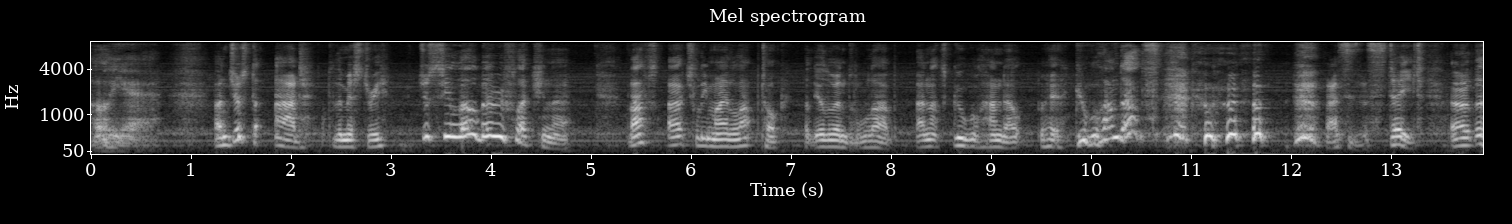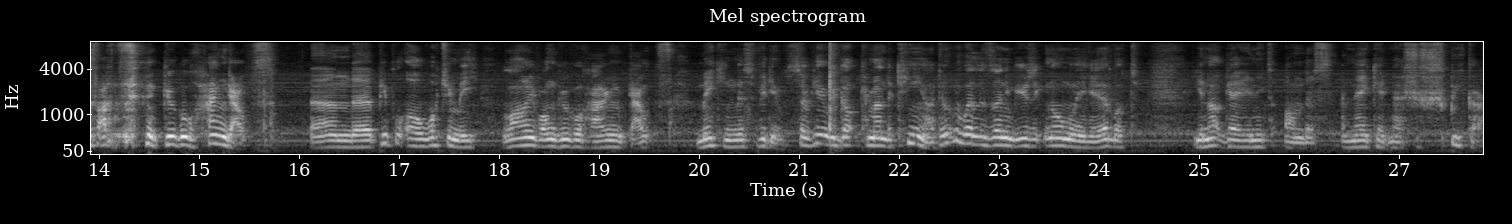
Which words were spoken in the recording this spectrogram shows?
Oh yeah. And just to add to the mystery, just see a little bit of reflection there. That's actually my laptop at the other end of the lab, and that's Google Handout. Google Handouts? that is the state. Uh, that's Google Hangouts. And uh, people are watching me live on Google Hangouts making this video. So here we got Commander Keen. I don't know whether there's any music normally here, but you're not getting it on this nakedness speaker.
